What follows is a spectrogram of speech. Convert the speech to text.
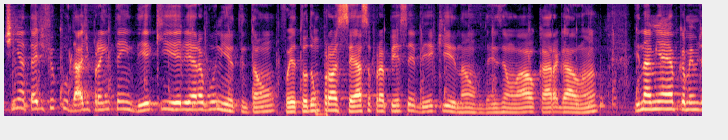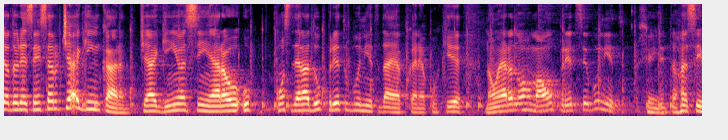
tinha até dificuldade pra entender que ele era bonito. Então, foi todo um processo pra perceber que, não, Denzel lá, o cara galã. E na minha época mesmo de adolescência era o Tiaguinho, cara. Tiaguinho, assim, era o, o considerado o preto bonito da época, né? Porque não era normal um preto ser bonito. Sim. Então, assim,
